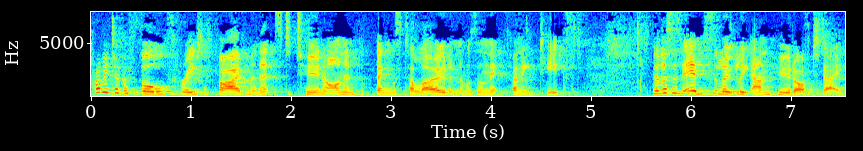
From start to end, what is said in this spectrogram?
probably took a full three to five minutes to turn on and for things to load, and it was on that funny text. Now, this is absolutely unheard of today.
